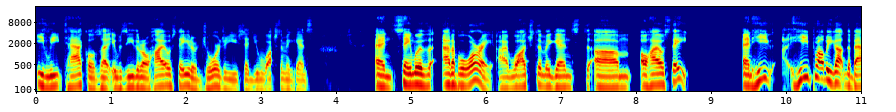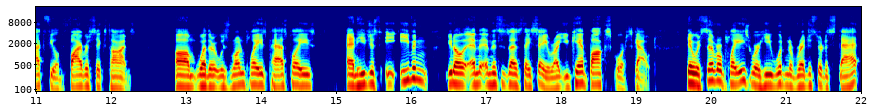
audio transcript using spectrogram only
elite tackles. It was either Ohio State or Georgia. You said you watched them against, and same with Adebawore. I watched him against um, Ohio State, and he he probably got in the backfield five or six times, um, whether it was run plays, pass plays, and he just even you know, and and this is as they say, right? You can't box score scout. There were several plays where he wouldn't have registered a stat,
